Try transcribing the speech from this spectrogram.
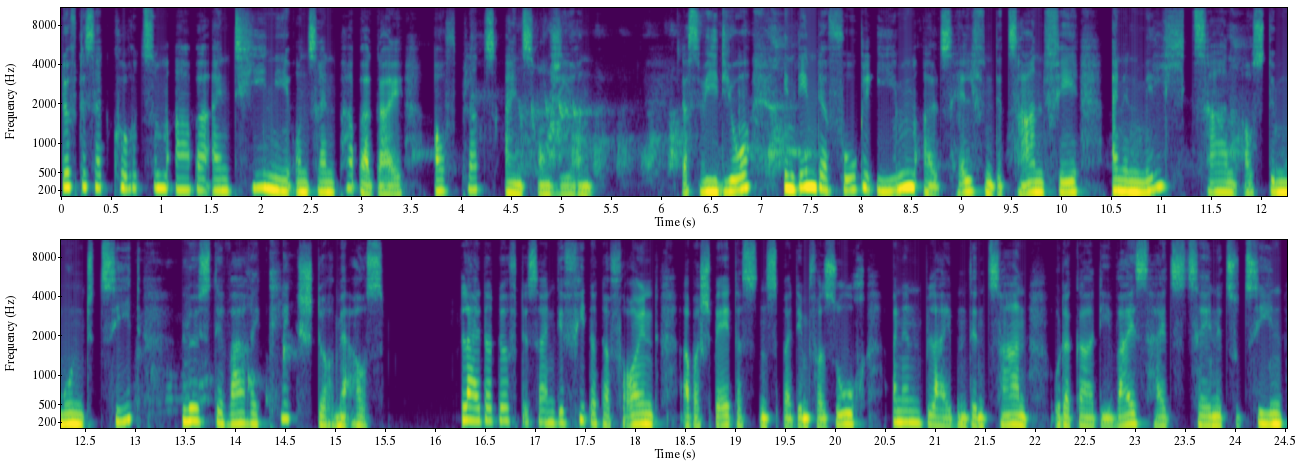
dürfte seit kurzem aber ein Teenie und sein Papagei auf Platz 1 rangieren. Das Video, in dem der Vogel ihm als helfende Zahnfee einen Milchzahn aus dem Mund zieht, löste wahre Klickstürme aus. Leider dürfte sein gefiederter Freund aber spätestens bei dem Versuch, einen bleibenden Zahn oder gar die Weisheitszähne zu ziehen,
